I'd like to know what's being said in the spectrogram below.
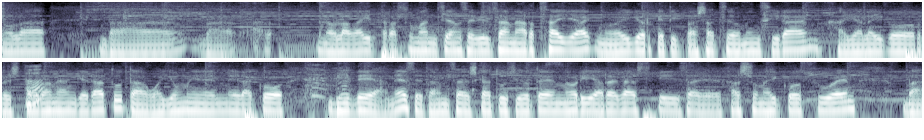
nola, ba, ba, nola bai, trasumantzian zebiltzan hartzaiak, New Yorketik pasatze omen ziran, jaialaiko restaurantean geratu, eta Wyomingerako bidean, ez? Eta antza eskatu zioten hori argazki eh, jaso nahiko zuen, ba,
